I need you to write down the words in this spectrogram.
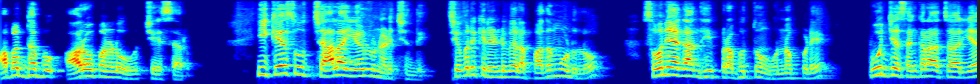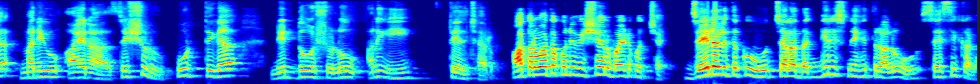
అబద్ధపు ఆరోపణలు చేశారు. ఈ కేసు చాలా ఏళ్ళు నడిచింది. చివరికి రెండు వేల పదమూడులో సోనియా గాంధీ ప్రభుత్వం ఉన్నప్పుడే పూజ్య శంకరాచార్య మరియు ఆయన శిష్యుడు పూర్తిగా నిర్దోషులు అని తేల్చారు. ఆ తర్వాత కొన్ని విషయాలు బయటకు వచ్చాయి జయలలితకు చాలా దగ్గరి స్నేహితురాలు శశికళ.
